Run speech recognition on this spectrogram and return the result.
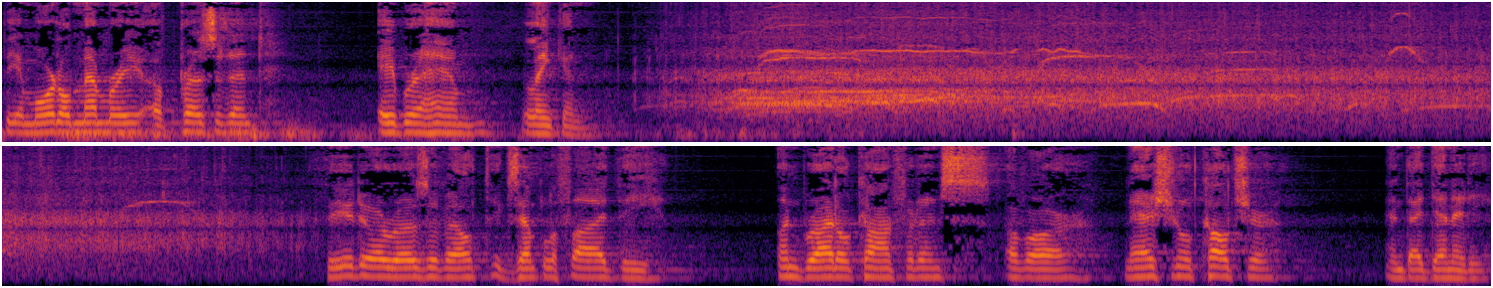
the immortal memory of President Abraham Lincoln. Theodore Roosevelt exemplified the unbridled confidence of our national culture and identity.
